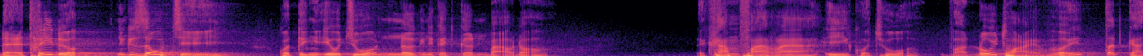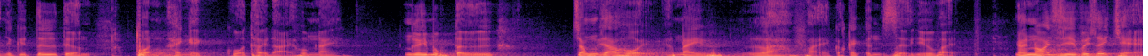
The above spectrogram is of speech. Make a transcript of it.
để thấy được những cái dấu chỉ của tình yêu Chúa nơi những cái cơn bão đó để khám phá ra ý của Chúa và đối thoại với tất cả những cái tư tưởng thuận hay nghịch của thời đại hôm nay. Người mục tử trong giáo hội hôm nay là phải có cách ứng xử như vậy. Ngài nói gì với giới trẻ?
